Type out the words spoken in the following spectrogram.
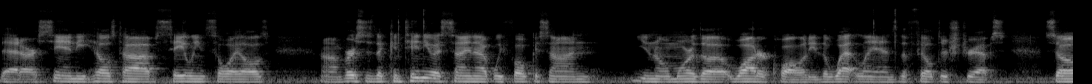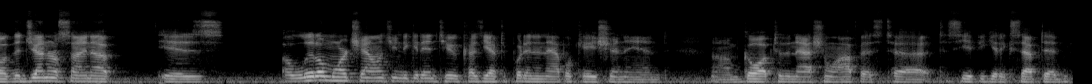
that are sandy hilltops, saline soils, um, versus the continuous sign up, we focus on you know more the water quality, the wetlands, the filter strips. So the general sign up is a little more challenging to get into because you have to put in an application and um, go up to the national office to, to see if you get accepted.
